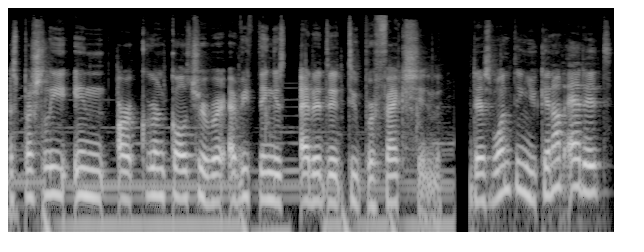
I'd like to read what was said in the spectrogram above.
especially in our current culture where everything is edited to perfection. There's one thing you cannot edit,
